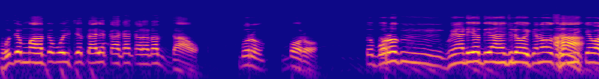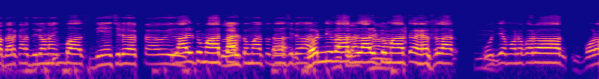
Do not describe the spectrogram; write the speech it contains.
ভূদেব মাহাতো বলছে তাইলে কাকা কাড়াটা দাও। বড়? বড়। তো বড় দেওয়া হয়েছিল ওইখানেও সেমনি হ্যাঁ। কেউ আধার কার্ড দিল নাই। বাস। দিয়েছিল একটা ওই লালটু মাহাতো। লালটু মা তো তা দিয়েছিল। ধন্যবাদ লালটু হ্যাঁ, মাহাতো হেসলার। ও যে মনে করো বড়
